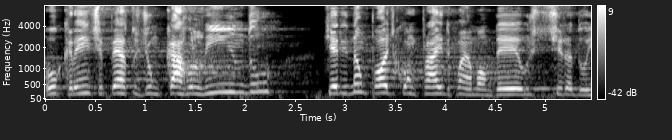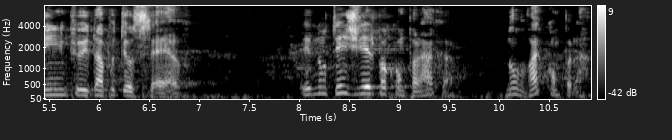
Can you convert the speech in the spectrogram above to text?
o crente perto de um carro lindo, que ele não pode comprar, ele põe a mão, Deus, tira do ímpio e dá para o teu servo. Ele não tem dinheiro para comprar, cara. Não vai comprar.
